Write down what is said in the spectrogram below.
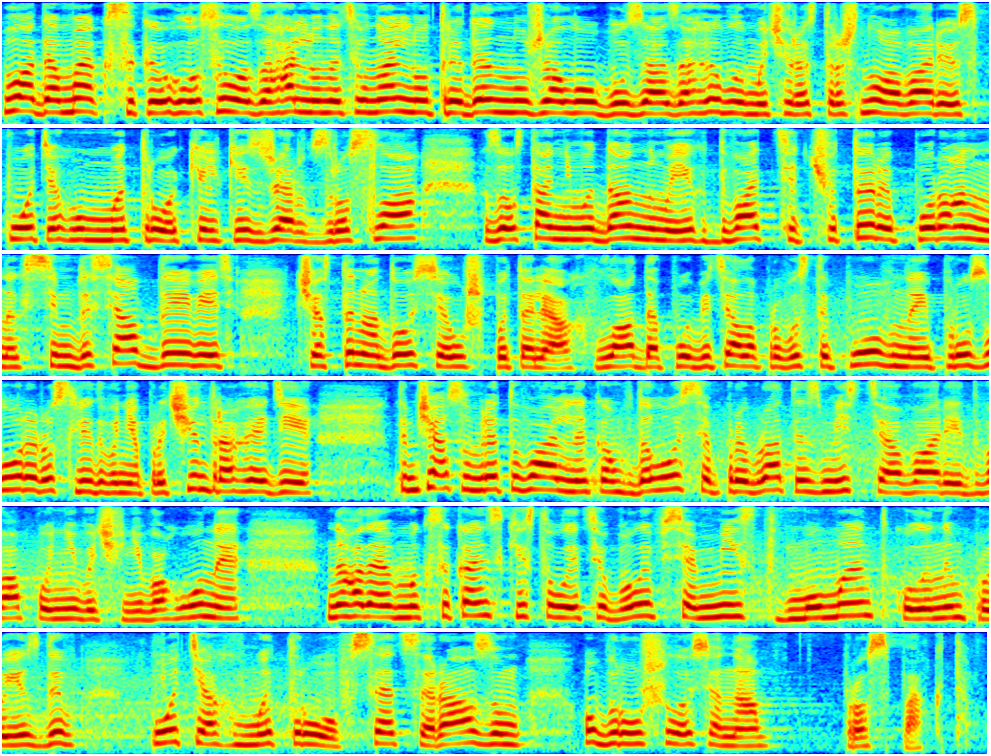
Влада Мексики оголосила загальнонаціональну триденну жалобу за загиблими через страшну аварію з потягом метро. Кількість жертв зросла. За останніми даними, їх 24, поранених 79. Частина досі у шпиталях. Влада пообіцяла провести повне і прозоре розслідування причин трагедії. Тим часом рятувальникам вдалося прибрати з місця аварії два понівечені вагони. Нагадаю, в мексиканській столиці обвалився міст в момент, коли ним проїздив потяг метро. Все це разом обрушилося на проспект.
